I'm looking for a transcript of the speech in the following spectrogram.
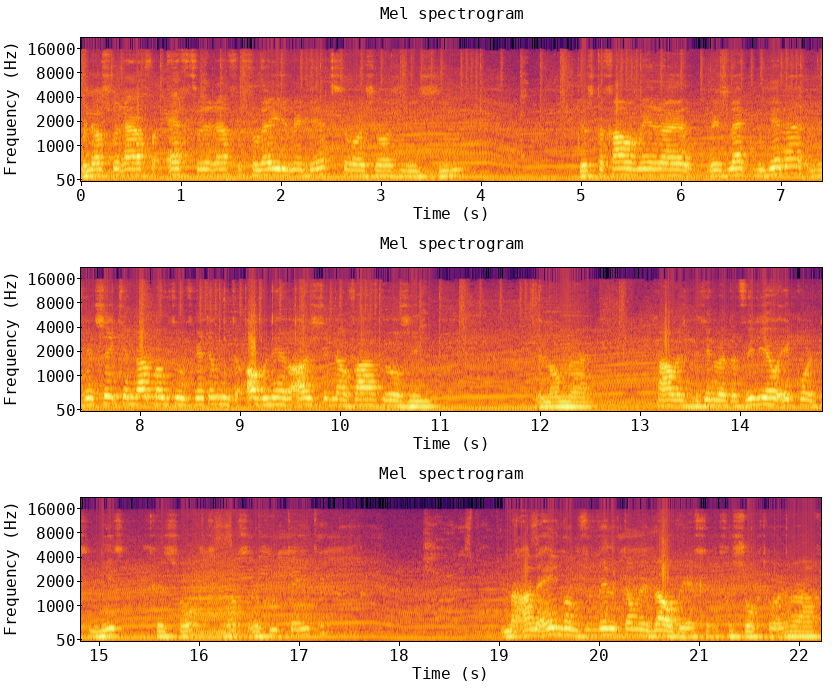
Maar dat is weer even, echt weer even geleden weer dit, zoals, zoals jullie zien. Dus dan gaan we weer, uh, weer eens lekker beginnen. Vergeet zeker een duim omhoog te doen. Vergeet ook niet te abonneren als je dit nou vaker wil zien. En dan uh, gaan we eens beginnen met een video. Ik word niet gezocht. Dat is een goed teken. Maar aan de ene kant wil ik dan weer wel weer gezocht worden. Maar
